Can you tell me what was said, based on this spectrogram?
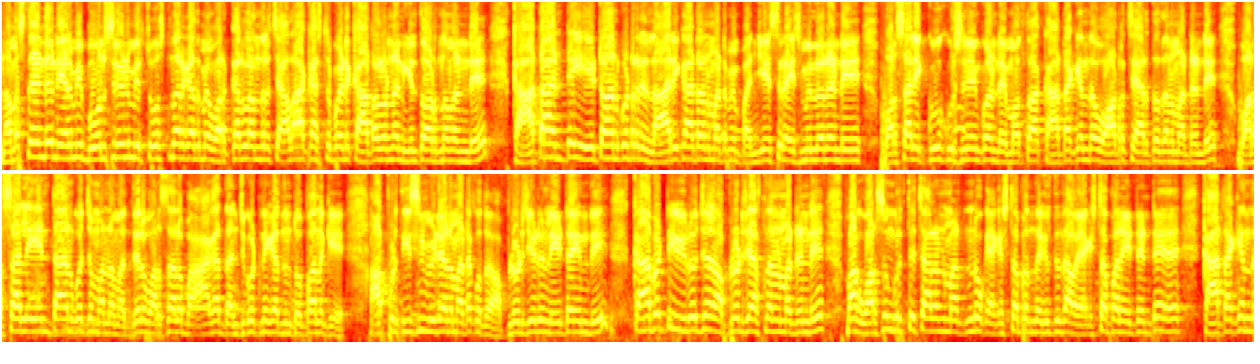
నమస్తే అండి నేను మీ భువనశ్రీని మీరు చూస్తున్నారు కదా మేము వర్కర్లు అందరూ చాలా కష్టపడి కాటాలో ఉన్న నీళ్ళు తోడుతున్నామండి. కాటా అంటే ఏటో అనుకుంటారు లారీ కాటా అనమాట మేము పనిచేసి రైస్ మిల్లోనండి. వర్షాలు ఎక్కువ కురిసినాయనుకోండి మొత్తం ఆ కాటా కింద వాటర్ చేరుతుంది అనమాట అండి. వర్షాలు ఏంటా అని కొంచెం మన మధ్యలో వర్షాలు బాగా దంచుకొట్టినాయి కదండి తుఫానికి. అప్పుడు తీసిన వీడియో అనమాట కొంచెం అప్లోడ్ చేయడం లేట్ అయింది. కాబట్టి ఈ రోజు నేను అప్లోడ్ చేస్తున్నాను అనమాట అండి. మాకు వర్షం గుర్తే చాలన్నమాట అండి. ఒక ఎక్స్ట్రా పని తగులుతుంది ఆ ఎక్స్ట్రా పని ఏంటంటే కాటా కింద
